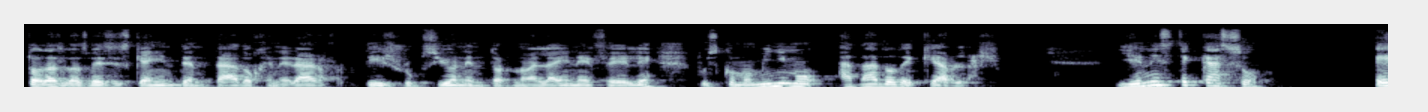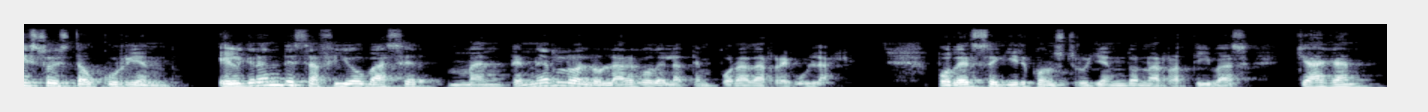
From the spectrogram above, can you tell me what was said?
todas las veces que ha intentado generar disrupción en torno a la NFL, pues como mínimo ha dado de qué hablar. Y en este caso, eso está ocurriendo. El gran desafío va a ser mantenerlo a lo largo de la temporada regular, poder seguir construyendo narrativas que hagan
